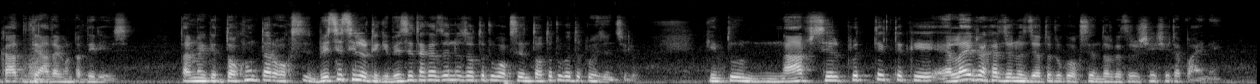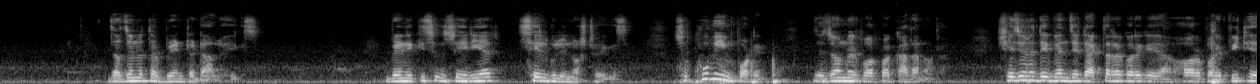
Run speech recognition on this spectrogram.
কাঁদতে আধা ঘণ্টা দেরি হয়েছে। তার মানে কি, তখন তার অক্সিজেন বেঁচে ছিল ঠিকই, বেঁচে থাকার জন্য যতটুকু অক্সিজেন ততটুকু তো প্রয়োজন ছিল। কিন্তু নার্ভ সেল প্রত্যেকটাকে অ্যালাইভ রাখার জন্য যতটুকু অক্সিজেন দরকার ছিল, সে সেটা পায় নাই। যার জন্য তার ব্রেনটা ডাল হয়ে গেছে। ব্রেনের কিছু কিছু এরিয়ার সেলগুলি নষ্ট হয়ে গেছে। সো খুবই ইম্পর্টেন্ট যে জন্মের পর পর কাঁদানোটা সেই জন্য দেখবেন যে ডাক্তাররা করে কি হওয়ার পরে পিঠে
